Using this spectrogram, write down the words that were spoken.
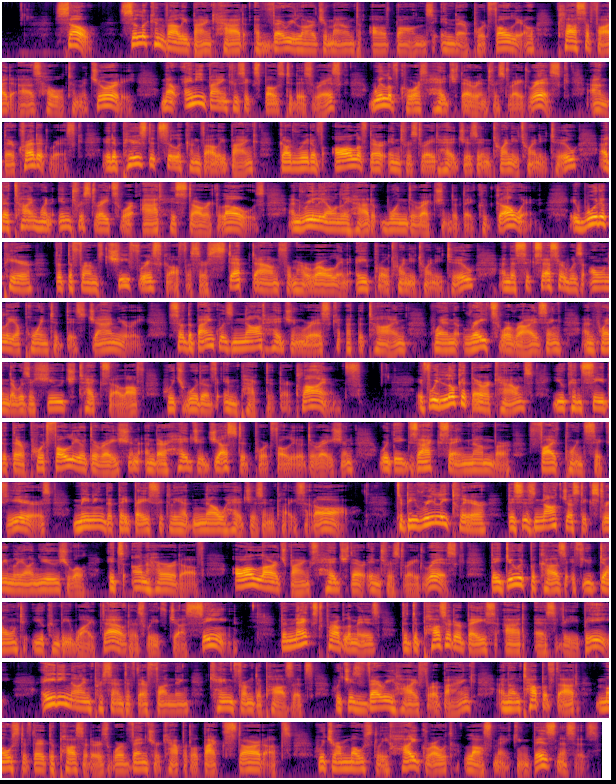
So, Silicon Valley Bank had a very large amount of bonds in their portfolio classified as hold to maturity. Now, any bank who's exposed to this risk will of course hedge their interest rate risk and their credit risk. It appears that Silicon Valley Bank got rid of all of their interest rate hedges in 2022 at a time when interest rates were at historic lows and really only had one direction that they could go in. It would appear that the firm's chief risk officer stepped down from her role in April 2022 and the successor was only appointed this January. So the bank was not hedging risk at the time when rates were rising and when there was a huge tech sell off which would have impacted their clients. If we look at their accounts, you can see that their portfolio duration and their hedge adjusted portfolio duration were the exact same number, 5.6 years, meaning that they basically had no hedges in place at all. To be really clear, this is not just extremely unusual, it's unheard of. All large banks hedge their interest rate risk. They do it because if you don't, you can be wiped out, as we've just seen. The next problem is the depositor base at SVB. 89% of their funding came from deposits, which is very high for a bank. And on top of that, most of their depositors were venture capital backed startups, which are mostly high growth, loss making businesses.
